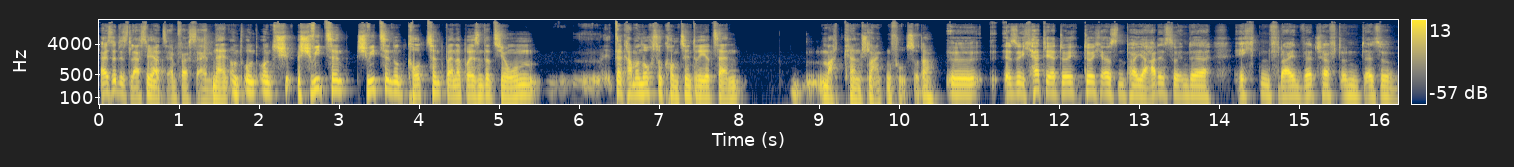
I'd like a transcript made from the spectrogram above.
Also das lassen wir jetzt einfach sein. Nein, und, und, und schwitzend, schwitzend und kotzend bei einer Präsentation, da kann man noch so konzentriert sein macht keinen schlanken Fuß, oder? Äh, also ich hatte ja durch, durchaus ein paar Jahre so in der echten freien Wirtschaft und also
